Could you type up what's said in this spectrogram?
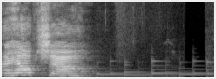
The Help Show.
